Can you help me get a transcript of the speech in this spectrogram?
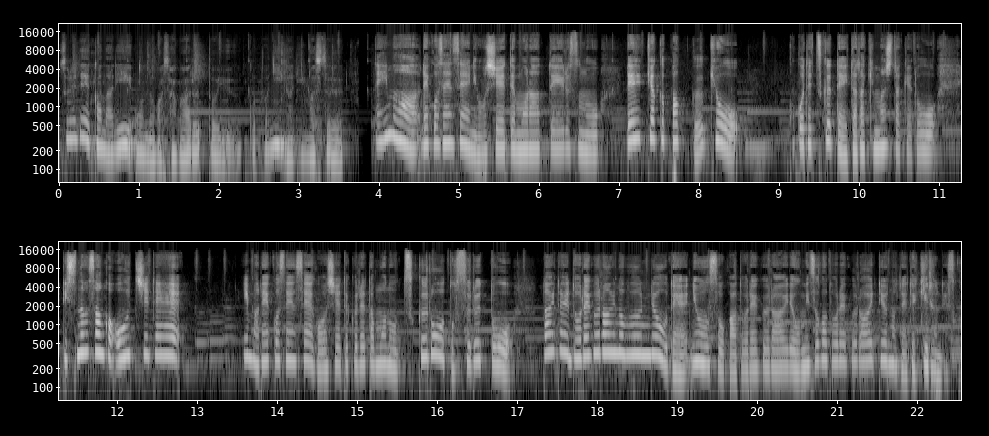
それでかなり温度が下がるということになります。で今レコ先生に教えてもらっているその冷却パック今日ここで作っていただきましたけどリスナーさんがお家で今玲子先生が教えてくれたものを作ろうとすると大体どれぐらいの分量で尿素がどれぐらいでお水がどれぐらいっていうのでできるんですか？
